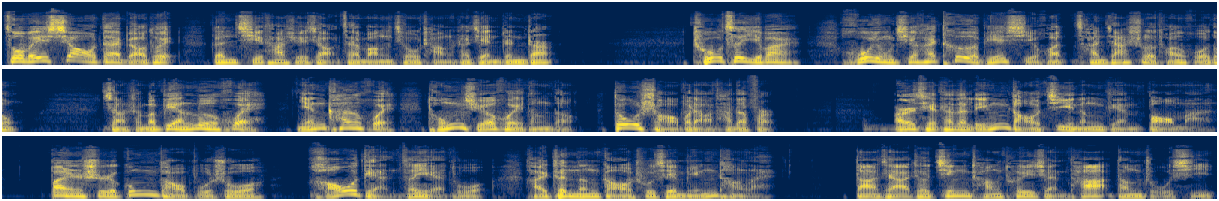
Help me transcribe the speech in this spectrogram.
作为校代表队，跟其他学校在网球场上见真章。除此以外，胡永琪还特别喜欢参加社团活动，像什么辩论会、年刊会、同学会等等，都少不了他的份儿。而且他的领导技能点爆满，办事公道不说，好点子也多，还真能搞出些名堂来。大家就经常推选他当主席。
